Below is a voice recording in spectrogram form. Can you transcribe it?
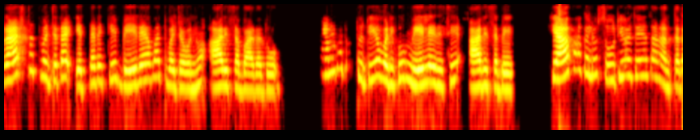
ರಾಷ್ಟ್ರಧ್ವಜದ ಎತ್ತರಕ್ಕೆ ಬೇರೆಯವ ಧ್ವಜವನ್ನು ಆರಿಸಬಾರದು. ಕಂಬದ ತುದಿಯವರೆಗೂ ಮೇಲೇರಿಸಿ ಆರಿಸಬೇಕು. ಯಾವಾಗಲೂ ಸೂರ್ಯೋದಯದ ನಂತರ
